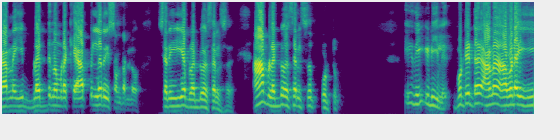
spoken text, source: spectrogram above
കാരണം ഈ ബ്ലഡ് നമ്മുടെ ക്യാപ്പിലറീസ് ഉണ്ടല്ലോ ചെറിയ ബ്ലഡ് വെസൽസ് ആ ബ്ലഡ് വെസൽസ് പൊട്ടും. ഇത് ഇടിയിൽ പൊട്ടിയിട്ട് ആണ് അവിടെ ഈ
